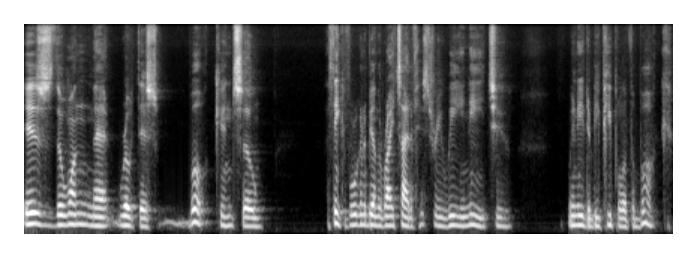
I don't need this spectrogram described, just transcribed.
is the one that wrote this book. And so I think if we're going to be on the right side of history, we need to we need to be people of the book.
